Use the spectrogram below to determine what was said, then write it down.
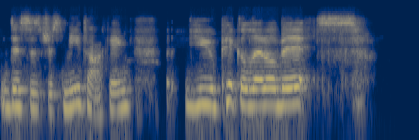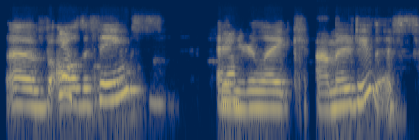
this is just me talking you pick a little bit of yeah. all the things and yeah. you're like i'm gonna do this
